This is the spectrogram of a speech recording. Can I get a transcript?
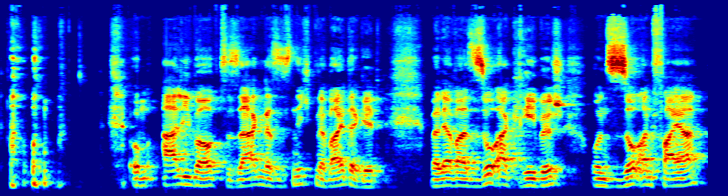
um, um Ali überhaupt zu sagen, dass es nicht mehr weitergeht. Weil er war so akribisch und so on fire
